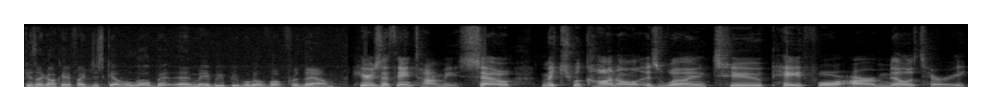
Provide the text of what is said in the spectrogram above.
He's like, okay, if I just give a little bit, and maybe people go vote for them. Here's the thing, Tommy. So Mitch McConnell is willing to pay for our military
